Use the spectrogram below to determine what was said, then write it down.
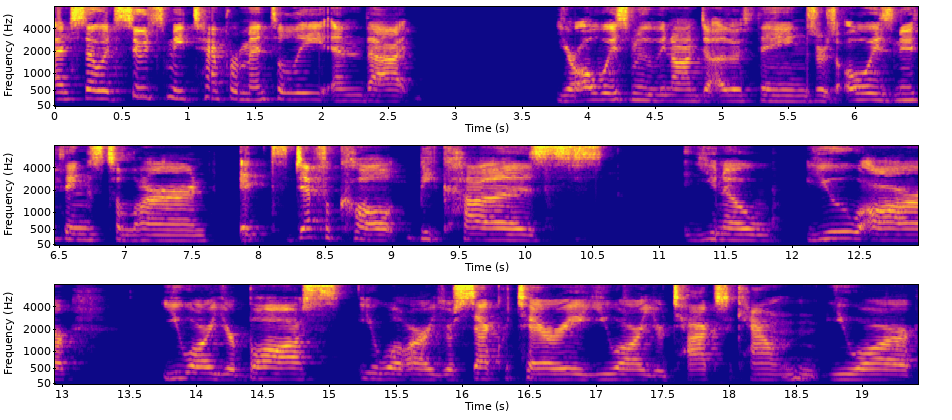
and so it suits me temperamentally in that you're always moving on to other things. There's always new things to learn. It's difficult because you know you are you are your boss you are your secretary you are your tax accountant you are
